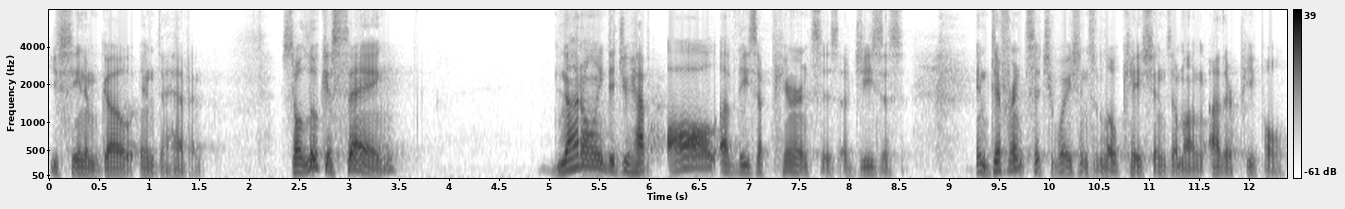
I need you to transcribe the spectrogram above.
you've seen him go into heaven. So Luke is saying, not only did you have all of these appearances of Jesus in different situations and locations among other people,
